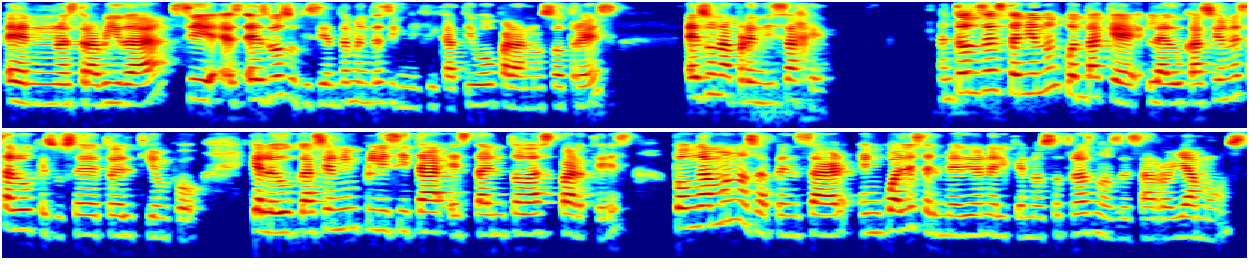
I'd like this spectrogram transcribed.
en nuestra vida, si es, lo suficientemente significativo para nosotros, es un aprendizaje. Entonces, teniendo en cuenta que la educación es algo que sucede todo el tiempo, que la educación implícita está en todas partes, pongámonos a pensar en cuál es el medio en el que nosotras nos desarrollamos,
